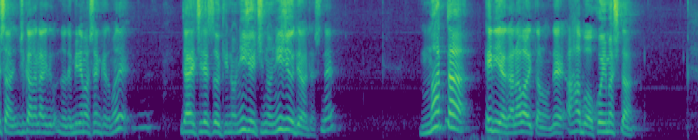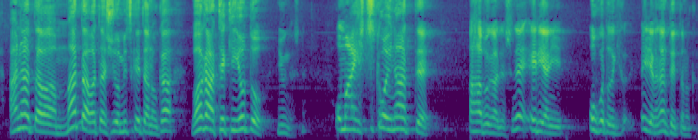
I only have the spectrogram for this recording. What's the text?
皆さん時間がないので見れませんけどもね。第一列王記の21の20ではですねまたエリアが現れたのでアハブをこう言いました。あなたはまた私を見つけたのか我が敵よと言うんですね。お前しつこいなってアハブがですねエリアに怒った時エリアが何と言ったのか。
